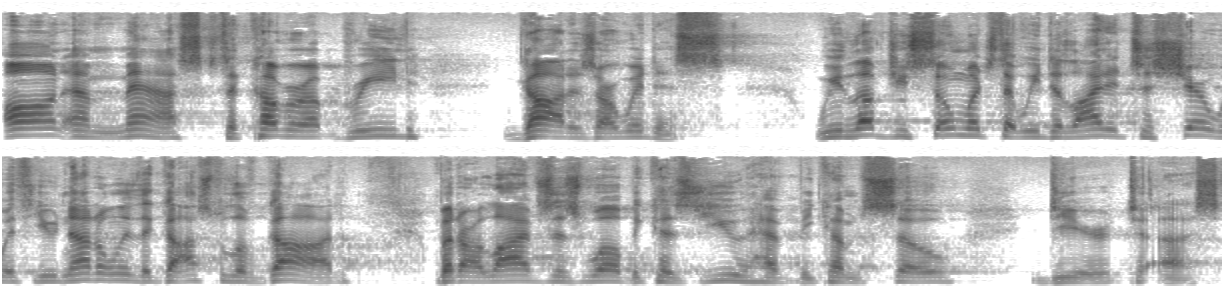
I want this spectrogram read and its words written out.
on a mask to cover up greed. God is our witness. We loved you so much that we delighted to share with you not only the gospel of God, but our lives as well, because you have become so dear to us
